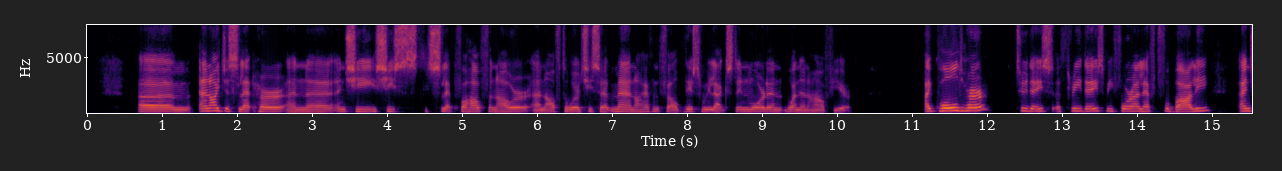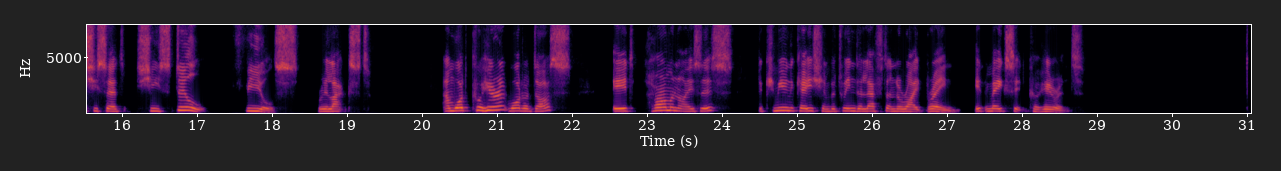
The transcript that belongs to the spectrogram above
um, and I just let her, and uh, and she she slept for half an hour, and afterwards she said, "Man, I haven't felt this relaxed in more than one and a half year." I called her two days, uh, three days before I left for Bali, and she said she still feels relaxed. And what coherent water does, it harmonizes the communication between the left and the right brain. It makes it coherent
